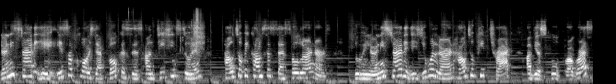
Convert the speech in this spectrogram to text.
Learning strategy is a course that focuses on teaching students how to become successful learners. Through learning strategies, you will learn how to keep track of your school progress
